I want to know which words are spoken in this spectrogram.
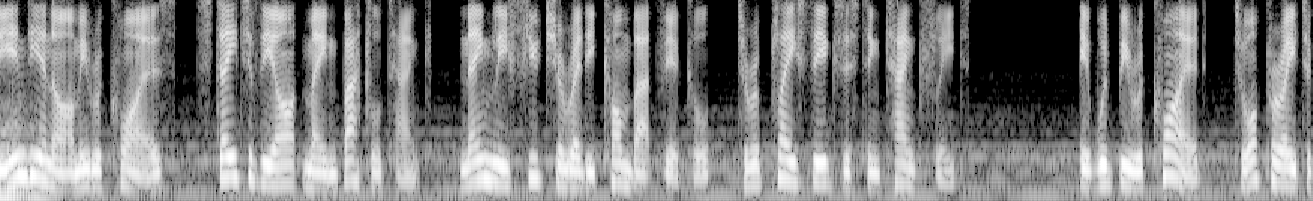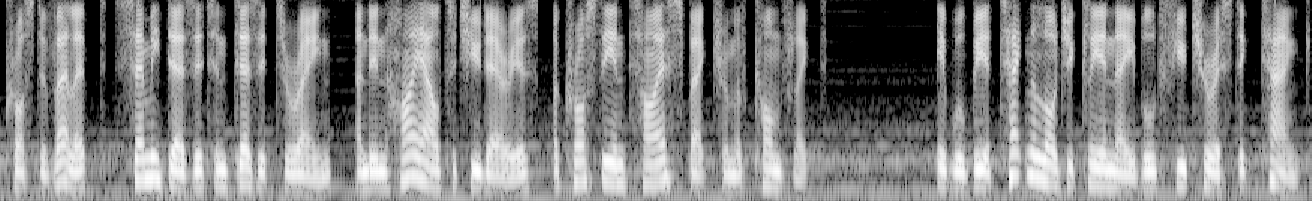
the Indian Army requires state-of-the-art main battle tank, namely future-ready combat vehicle, to replace the existing tank fleet. It would be required to operate across developed, semi-desert and desert terrain, and in high-altitude areas across the entire spectrum of conflict. It will be a technologically enabled futuristic tank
